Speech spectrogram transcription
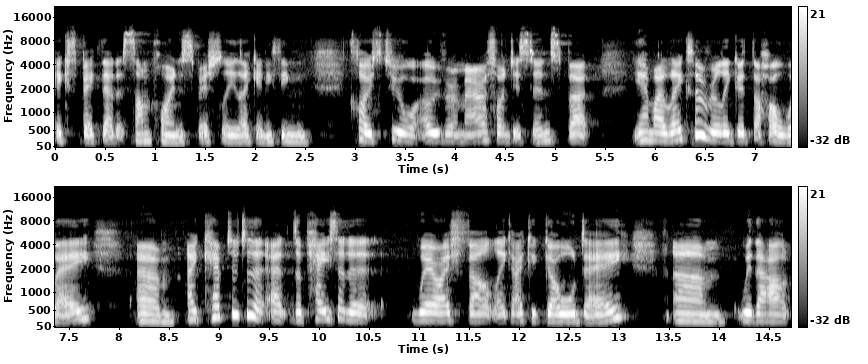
expect that at some point, especially like anything close to or over a marathon distance, but yeah, my legs were really good the whole way. Um, I kept it the, at the pace at a where I felt like I could go all day um, without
